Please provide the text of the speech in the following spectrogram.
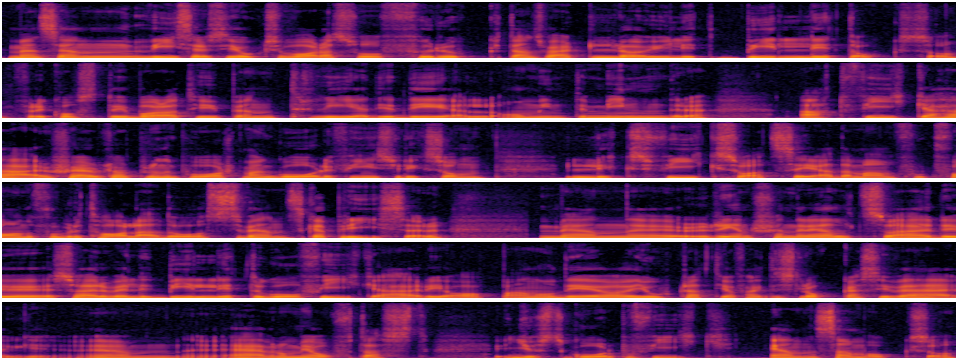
Men sen visar det sig också vara så fruktansvärt löjligt billigt också, för det kostar ju bara typ en tredjedel om inte mindre att fika här. Självklart beroende på vart man går, det finns ju liksom lyxfik så att säga där man fortfarande får betala då svenska priser. Men eh, rent generellt så är, det, så är det väldigt billigt att gå och fika här i Japan och det har gjort att jag faktiskt lockas iväg ehm, även om jag oftast just går på fik ensam också.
